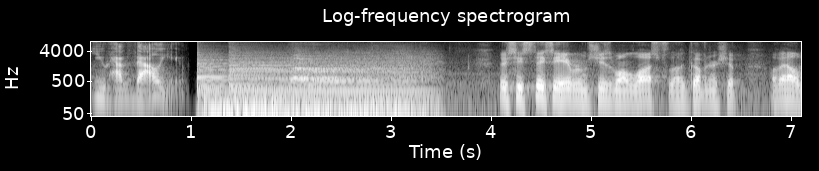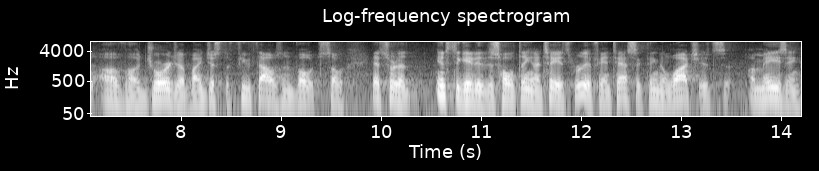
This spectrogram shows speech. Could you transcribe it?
You have value. They see Stacey Abrams, she's the one who lost the governorship of, Al, of uh, Georgia by just a few thousand votes. So it sort of instigated this whole thing. I tell you, it's really a fantastic thing to watch. It's amazing.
